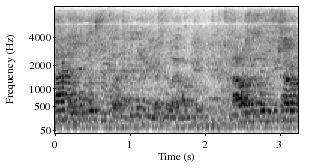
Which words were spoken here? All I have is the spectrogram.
Zaten motor şurada. Merhaba, siz dışarı mı?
